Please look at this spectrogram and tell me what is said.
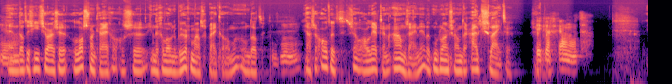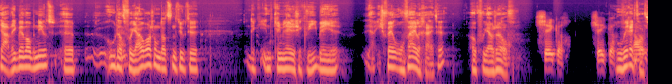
Ja. En dat is iets waar ze last van krijgen als ze in de gewone burgermaatschappij komen. Omdat Hm. ja, ze altijd zo alert en aan zijn. Hè? Dat moet langzaam eruit slijten. zeg Ik herken het. Ja, ik ben wel benieuwd eh, hoe dat voor jou was. Omdat natuurlijk de, de, in het criminele circuit ben je, ja, is veel onveiligheid. Hè? Ook voor jouzelf. Zeker. Zeker. Hoe werkt Nou, dat?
